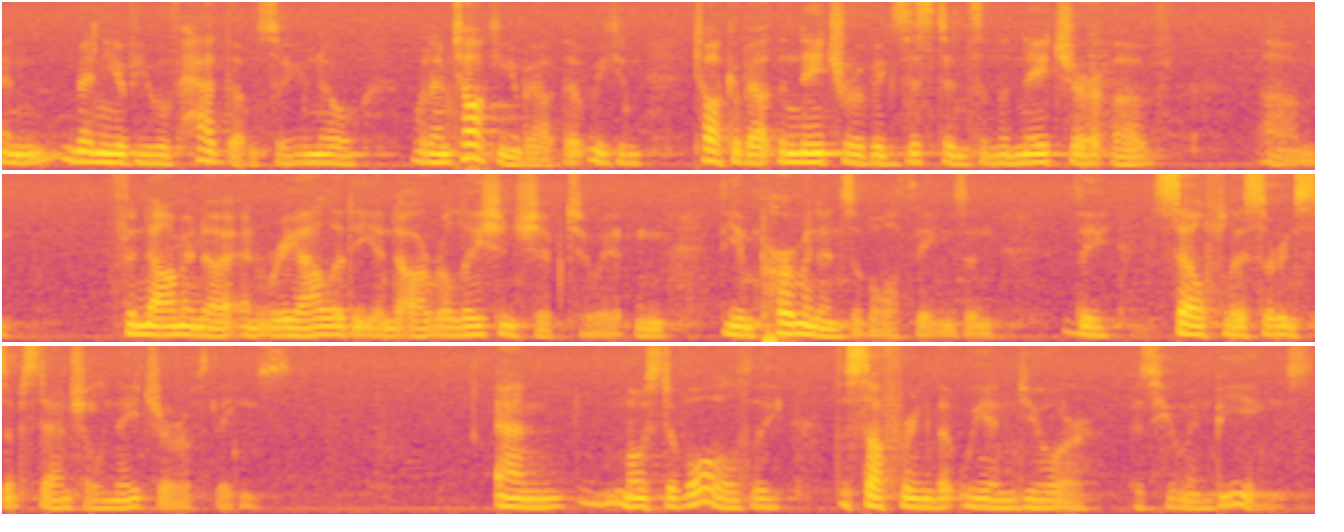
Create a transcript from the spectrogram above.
And many of you have had them, so you know what I'm talking about, that we can talk about the nature of existence and the nature of um, phenomena and reality and our relationship to it and the impermanence of all things and the selfless or insubstantial nature of things. And most of all, the, the suffering that we endure as human beings.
